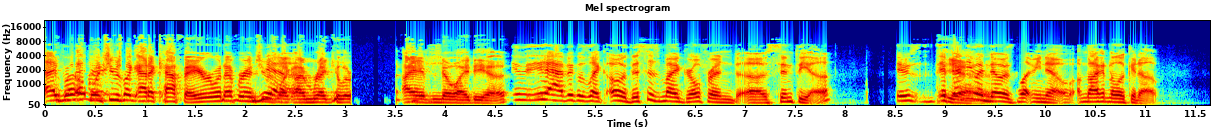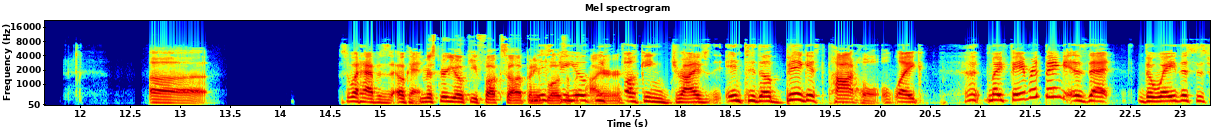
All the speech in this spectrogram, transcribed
I remember when she was like at a cafe or whatever, and she was like, "I'm regular." I have no idea. Havoc was like, "Oh, this is my girlfriend, uh, Cynthia." It was, if Yeah. anyone knows, let me know. I'm not gonna look it up. Uh, so what happens? Okay, Mr. Yoki fucks up and he Mr. blows up a tire. fucking drives into the biggest pothole. Like, my favorite thing is that the way this is.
